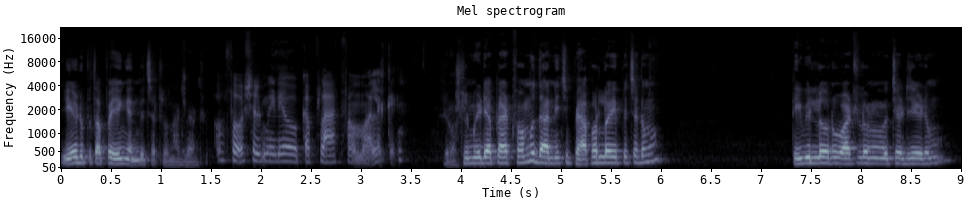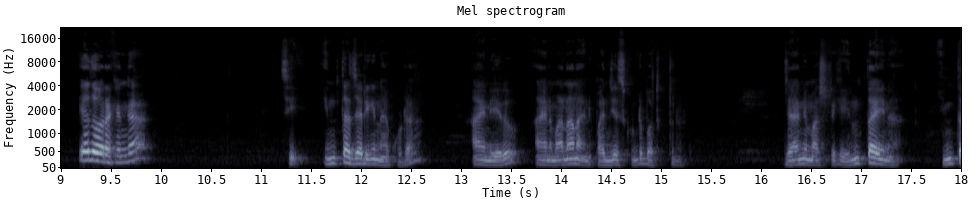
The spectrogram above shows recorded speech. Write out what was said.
ఏడుపు తప్ప ఏం కనిపించట్లేదు నాకు దాంట్లో. సోషల్ మీడియా ఒక ప్లాట్ఫామ్ వాళ్ళకి. సోషల్ మీడియా ప్లాట్ఫామ్ దాని నుంచి పేపర్లో వేయించడము టీవీల్లోను వాటిలోనూ వచ్చేటి చేయడము ఏదో రకంగా సి ఇంత జరిగినా కూడా ఆయన ఏదో ఆయన మనాన్ని ఆయన పని చేసుకుంటూ బతుకుతున్నాడు. జానీ మాస్టర్కి ఇంత అయినా ఇంత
